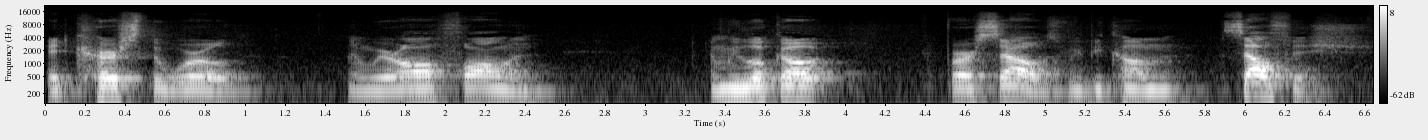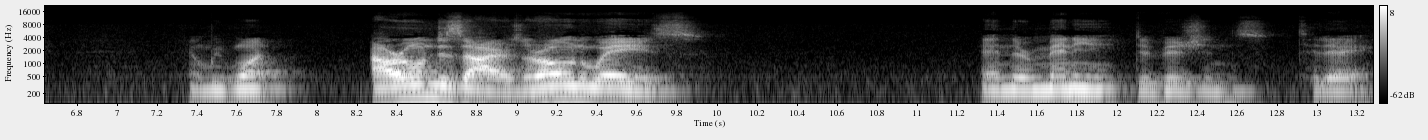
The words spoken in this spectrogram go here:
it cursed the world, and we are all fallen. And we look out for ourselves. We become selfish, and we want our own desires, our own ways. And there are many divisions today.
